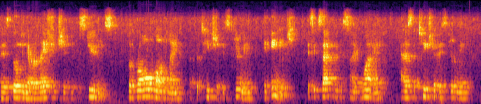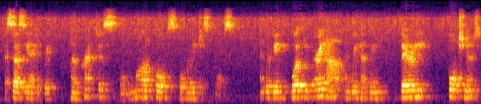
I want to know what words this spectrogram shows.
is building a relationship with the students the role modelling that the teacher is doing in English is exactly the same way as the teacher is doing associated with home practice or moral course or religious course. And we've been working very hard and we have been very fortunate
